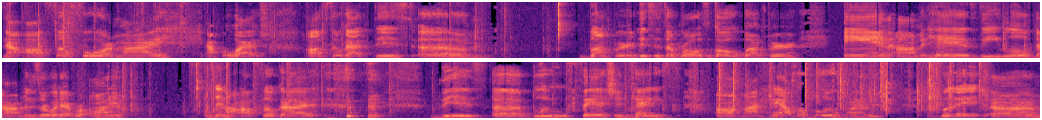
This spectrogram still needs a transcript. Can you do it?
Now also for my Apple Watch, also got this um, bumper. This is a rose gold bumper and um, it has the little diamonds or whatever on it. And then I also got this uh, blue fashion case. Um, I have a blue one, but um,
